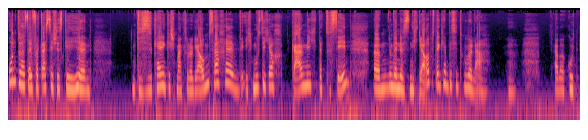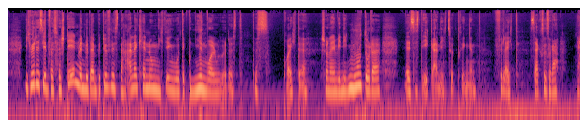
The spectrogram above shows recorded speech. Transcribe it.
Und du hast ein fantastisches Gehirn. Und das ist keine Geschmacks- oder Glaubenssache. Ich muss dich auch gar nicht dazu sehen. Ähm, und wenn du es nicht glaubst, dann geh ein bisschen drüber nach. Aber gut, ich würde es jedenfalls verstehen, wenn du dein Bedürfnis nach Anerkennung nicht irgendwo deponieren wollen würdest. Das bräuchte schon ein wenig Mut oder es ist eh gar nicht so dringend. Vielleicht sagst du sogar, na,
